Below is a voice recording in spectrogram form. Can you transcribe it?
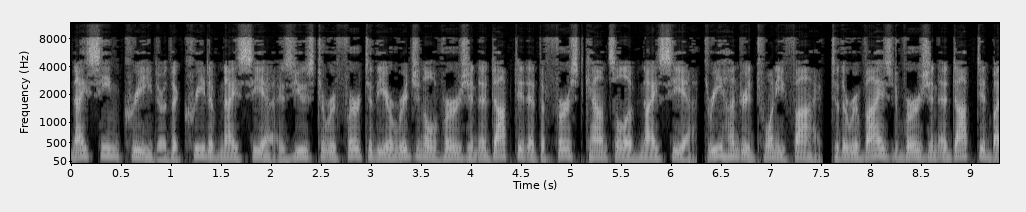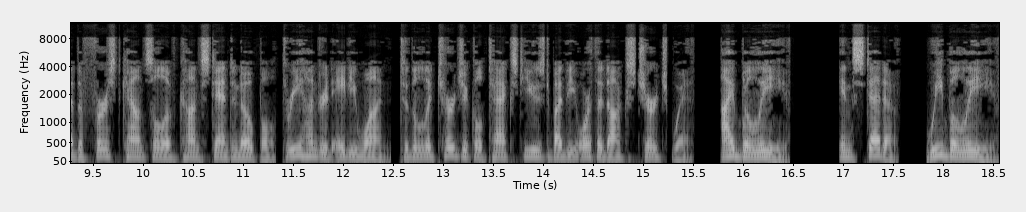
Nicene Creed or the Creed of Nicaea is used to refer to the original version adopted at the First Council of Nicaea 325, to the revised version adopted by the First Council of Constantinople 381, to the liturgical text used by the Orthodox Church with I believe instead of we believe,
